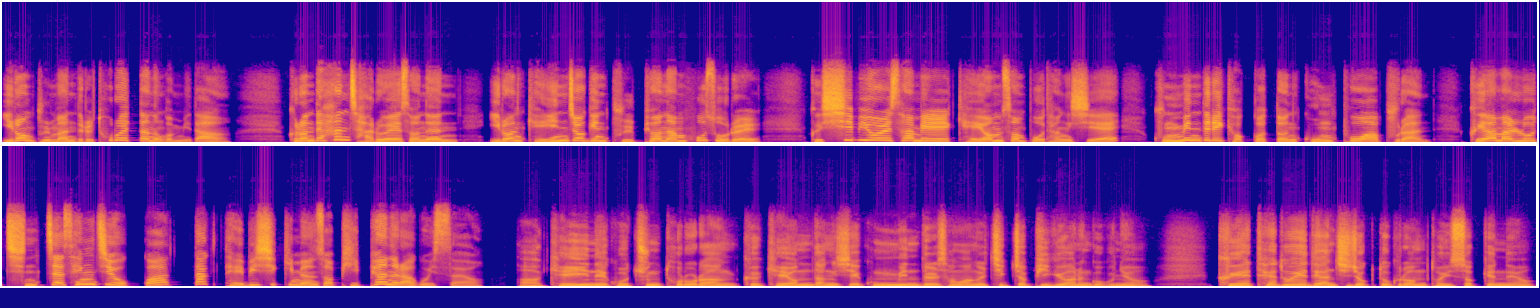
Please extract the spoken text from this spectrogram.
이런 불만들을 토로했다는 겁니다. 그런데 한 자료에서는 이런 개인적인 불편함 호소를 그 12월 3일 계엄 선포 당시에 국민들이 겪었던 공포와 불안, 그야말로 진짜 생지옥과 딱 대비시키면서 비판을 하고 있어요. 아, 개인의 고충 토로랑 그 계엄 당시의 국민들 상황을 직접 비교하는 거군요. 그의 태도에 대한 지적도 그럼 더 있었겠네요?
